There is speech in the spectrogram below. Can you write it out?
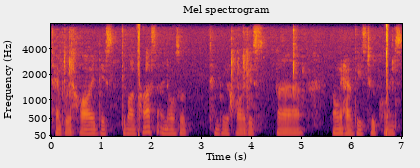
temporarily hide this divide path and also temporarily hide this uh, only have these two points.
